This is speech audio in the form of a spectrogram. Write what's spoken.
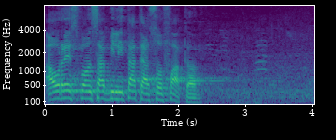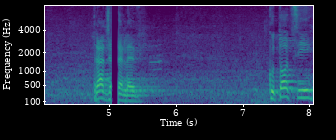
au responsabilitatea să o facă. Dragi elevi, cu toții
